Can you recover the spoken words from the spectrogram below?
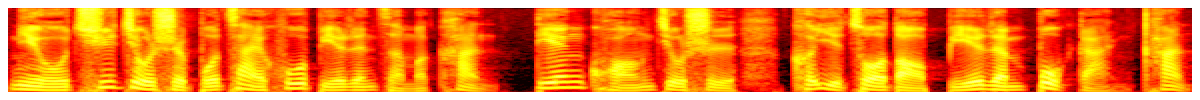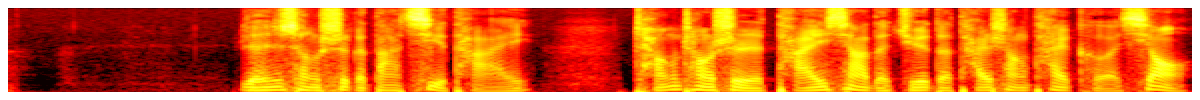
扭曲就是不在乎别人怎么看，癫狂就是可以做到别人不敢看。人生是个大戏台，常常是台下的觉得台上太可笑，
